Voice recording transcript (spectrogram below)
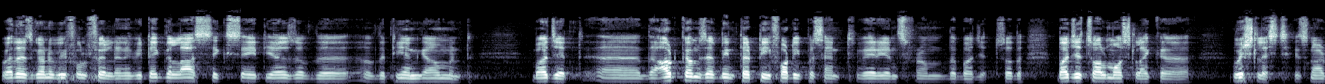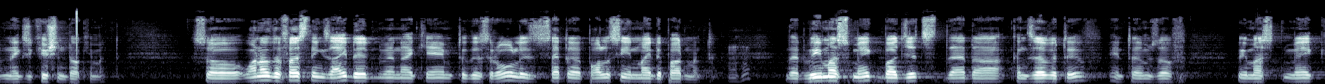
whether it's going to be fulfilled. And if you take the last six, eight years of the of the TN government budget, uh, the outcomes have been 30, 40 percent variance from the budget. So the budget's almost like a wish list. It's not an execution document. So one of the first things I did when I came to this role is set a policy in my department that we must make budgets that are conservative in terms of we must make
